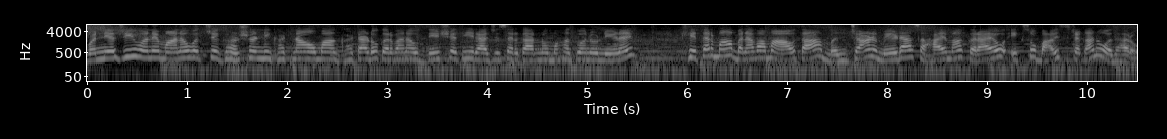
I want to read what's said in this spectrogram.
વન્યજીવ અને માનવ વચ્ચે ઘર્ષણની ઘટનાઓમાં ઘટાડો કરવાના ઉદ્દેશ્યથી રાજ્ય સરકારનો મહત્વનો નિર્ણય. ખેતરમાં બનાવવામાં આવતા મંચાણ મેળા સહાયમાં કરાયો એકસો બાવીસ ટકાનો વધારો.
